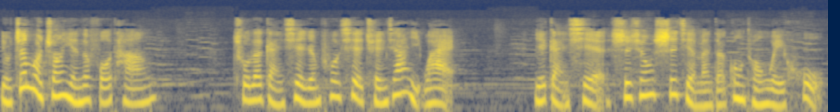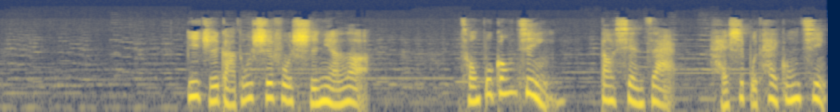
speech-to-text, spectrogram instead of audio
有这么庄严的佛堂。除了感谢仁波切全家以外，也感谢师兄师姐们的共同维护。依止嘎都师傅十年了，从不恭敬到现在还是不太恭敬，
